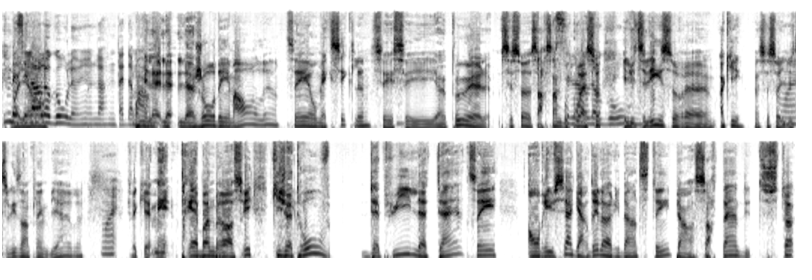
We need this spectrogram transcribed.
ben, c'est leur logo, là, une tête de Ouais, mort. mais le, le- le jour des morts, là, tu sais, au Mexique, là, c'est, c'est un peu... euh, c'est ça, ça ressemble beaucoup à ça. Ils l'utilisent sur... euh, OK, c'est ça, ils Ouais. l'utilisent en plein de bière, là. Ouais. Fait que, mais très bonne brasserie qui, je trouve, depuis le temps, tu sais, ont réussi à garder leur identité, puis en sortant du stock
